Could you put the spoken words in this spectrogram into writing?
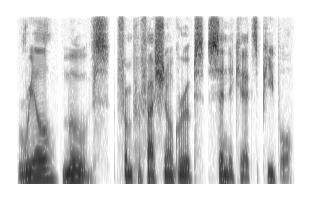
real moves from professional groups, syndicates, people,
